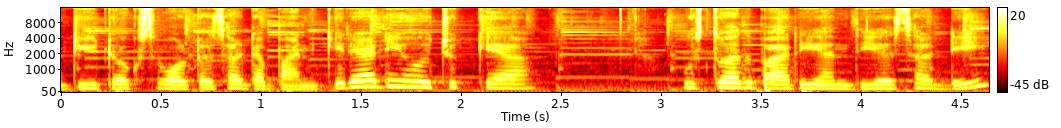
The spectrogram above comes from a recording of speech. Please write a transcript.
ਡੀਟੌਕਸ ਵਾਟਰ ਸਾਡਾ ਬਣ ਕੇ ਰੈਡੀ ਹੋ ਚੁੱਕਿਆ। ਉਸ ਤੋਂ ਬਾਅਦ ਬਾਰੀ ਆਂਦੀ ਹੈ ਸਾਡੀ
